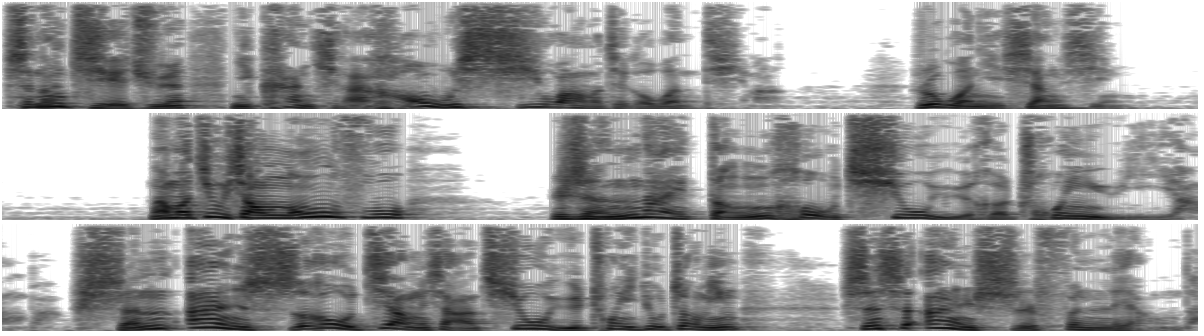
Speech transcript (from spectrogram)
神能解决你看起来毫无希望的这个问题吗？如果你相信，那么就像农夫忍耐等候秋雨和春雨一样吧。神按时候降下秋雨春雨，就证明神是按时分粮的，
